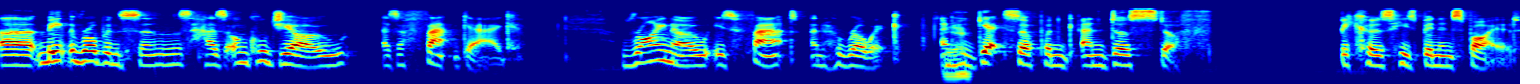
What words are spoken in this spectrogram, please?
Uh, Meet the Robinsons has Uncle Joe as a fat gag. Rhino is fat and heroic, and Yeah. he gets up and, and does stuff because he's been inspired.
